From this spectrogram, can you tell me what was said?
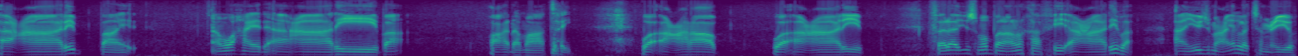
acaarib yidhi ama waxaa yidhi acaariiba. Waa dhammaatay waa acraab. Waa acaariib falaa yajuusu ma banaan markaa fii acaariba an yujmaca in la jamciyo.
